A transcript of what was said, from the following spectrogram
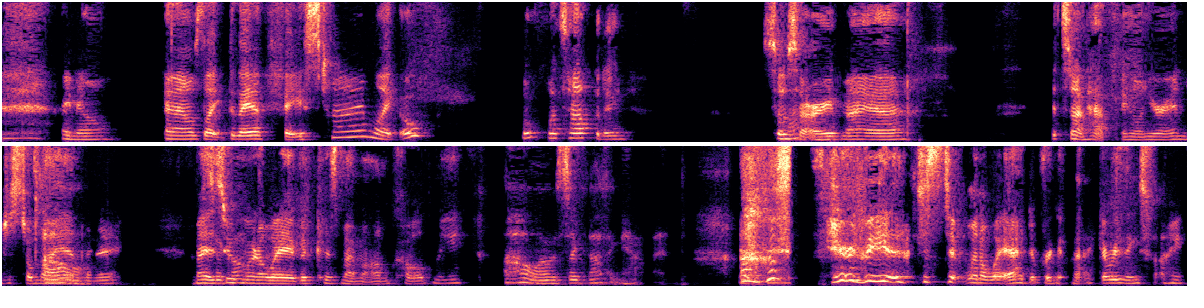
I know. And I was like, do they have FaceTime? Like, oh, oh what's happening? So sorry. My uh it's not happening on your end, just on my Oh. end. My, my It's Zoom went away because my mom called me. Oh, I was like, nothing happened. It scared me. It just it went away. I had to bring it back. Everything's fine.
